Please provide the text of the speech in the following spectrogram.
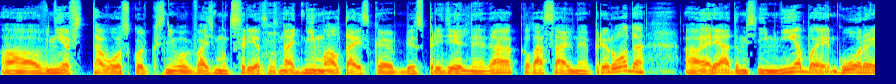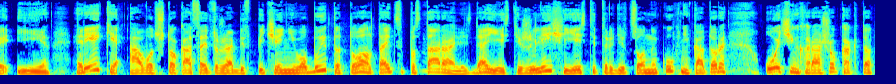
а, вне вне того, сколько с него возьмут средств, над ним алтайская беспредельная, да, колоссальная природа, а, рядом с ним небо, горы и реки, а вот что касается уже обеспечения его быта, то алтайцы постарались, да, есть и жилище, есть и традиционные кухни, которые очень хорошо как-то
